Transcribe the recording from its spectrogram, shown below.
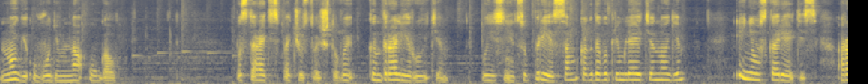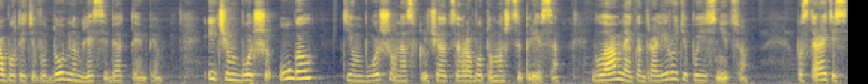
ноги уводим на угол. Постарайтесь почувствовать, что вы контролируете поясницу прессом, когда выпрямляете ноги. И не ускоряйтесь, работайте в удобном для себя темпе. И чем больше угол, тем больше у нас включаются в работу мышцы пресса. Главное, контролируйте поясницу. Постарайтесь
